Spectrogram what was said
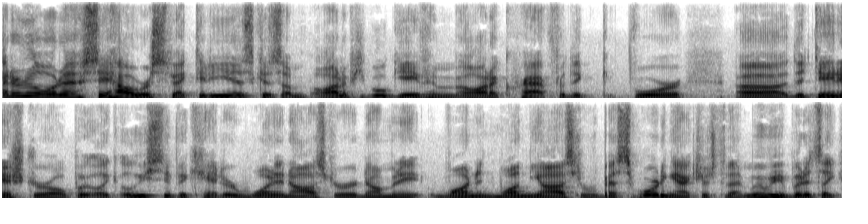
I don't know when I say how respected he is because um, a lot of people gave him a lot of crap for the for uh, the Danish girl, but like Alicia Vikander won an Oscar nominate won won the Oscar for best supporting actress for that movie. But it's like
